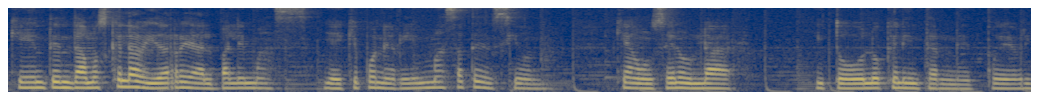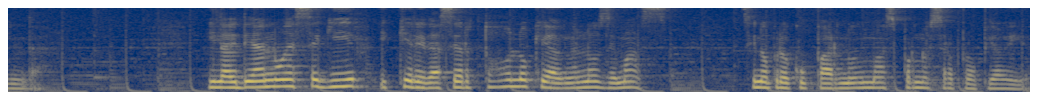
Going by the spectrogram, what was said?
Que entendamos que la vida real vale más y hay que ponerle más atención que a un celular y todo lo que el Internet puede brindar. Y la idea no es seguir y querer hacer todo lo que hagan los demás, sino preocuparnos más por nuestra propia vida.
